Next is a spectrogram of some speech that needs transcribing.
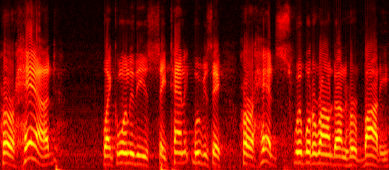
Her head like one of these satanic movies, say her head swiveled around on her body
